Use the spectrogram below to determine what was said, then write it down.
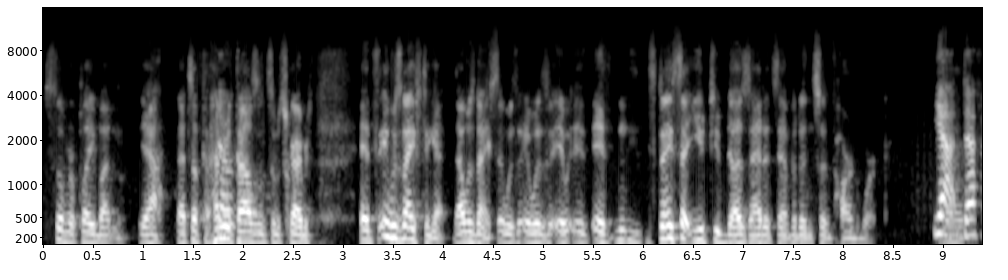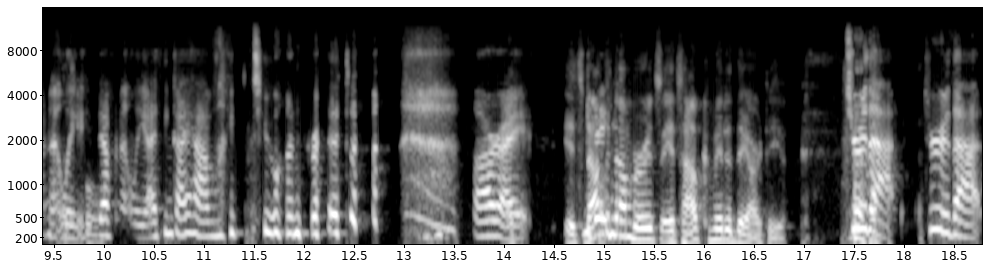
silver play button. Yeah, that's a hundred thousand subscribers. It's it was nice to get. That was nice. It was it was it, it, it's nice that YouTube does that. It's evidence of hard work. Yeah, right? definitely. Cool. Definitely. I think I have like 200. All right. It's not they, the number, it's it's how committed they are to you. true that. True that.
